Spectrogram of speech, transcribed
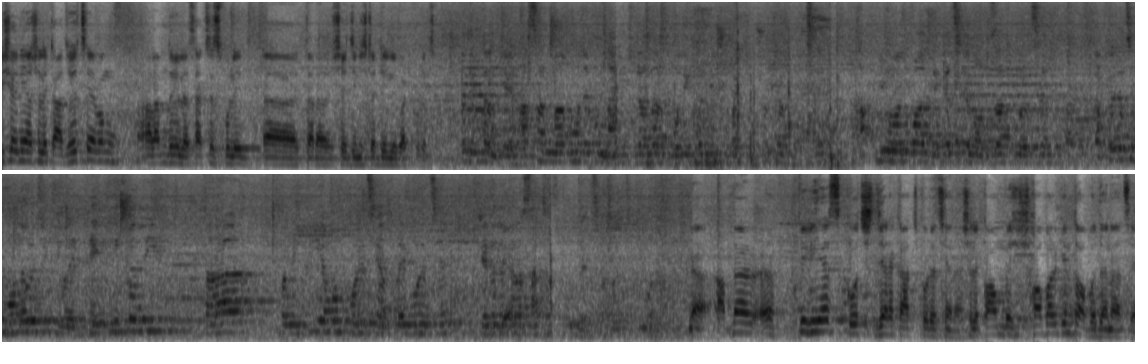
বিষয় নিয়ে আসলে কাজ হয়েছে এবং আলহামদুলিল্লাহ সাকসেসফুলি তারা সেই জিনিসটা ডেলিভার করেছে। যে হাসান মাহমুদ এবং নাহিদ রানার নিয়ে সবাই করছে আপনিও হয়তো বা দেখেছেন অবজার্ভ করেছেন। আপনার কাছে মনে হয়েছে কি? মানে টেকনিক্যালি তারা মানে কি এমন করেছে অ্যাপ্লাই করেছে, যেটাতে তারা সাকসেসফুল হয়েছে? না, আপনার প্রিভিয়াস কোচ যারা কাজ করেছেন, আসলে কম বেশি সবার কিন্তু অবদান আছে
